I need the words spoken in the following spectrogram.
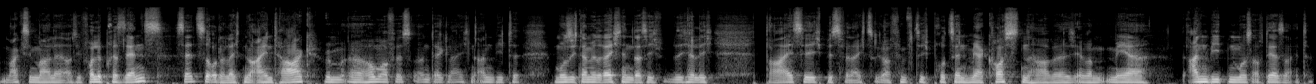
maximale, also die volle Präsenz setze oder vielleicht nur einen Tag äh, Homeoffice und dergleichen anbiete, muss ich damit rechnen, dass ich sicherlich 30 bis vielleicht sogar 50 Prozent mehr Kosten habe, dass ich einfach mehr anbieten muss auf der Seite.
